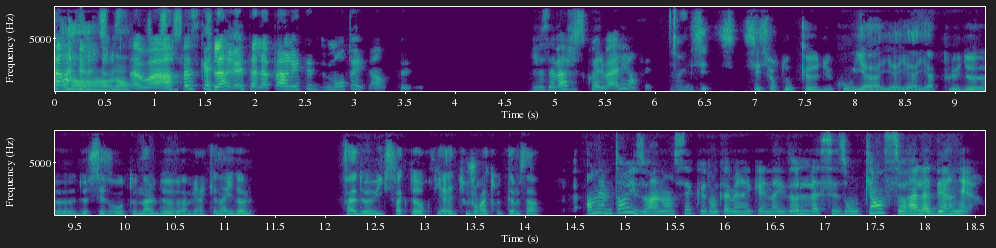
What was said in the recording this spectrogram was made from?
Ah non, Je veux non. savoir, parce qu'elle arrête, elle a pas arrêté de monter. Hein. Je veux savoir jusqu'où elle va aller, en fait. C'est- C'est surtout que du coup, il y a, il y, a, il y a- y a plus de, de saison automnale de American Idol. Enfin, de X Factor. Il y a toujours un truc comme ça. En même temps, ils ont annoncé que donc American Idol, la saison 15 sera la dernière.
